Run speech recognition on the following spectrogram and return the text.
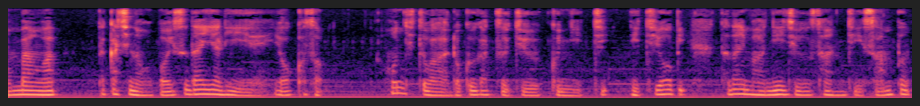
こんばんは。たかしのボイスダイアリーへようこそ。本日は6月19日日曜日、ただいま23時3分。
